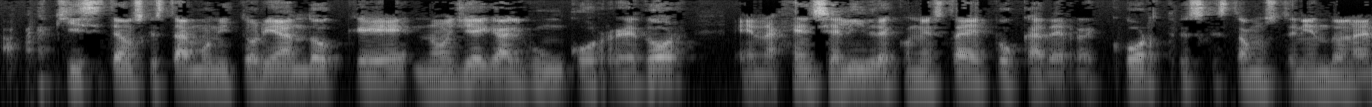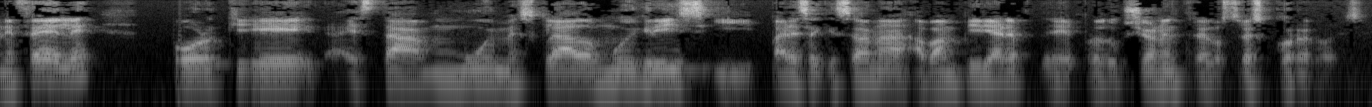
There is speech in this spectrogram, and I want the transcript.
aquí sí tenemos que estar monitoreando que no llegue algún corredor en agencia libre con esta época de recortes que estamos teniendo en la NFL, porque está muy mezclado, muy gris y parece que se van a, a vampiriar eh, producción entre los tres corredores.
